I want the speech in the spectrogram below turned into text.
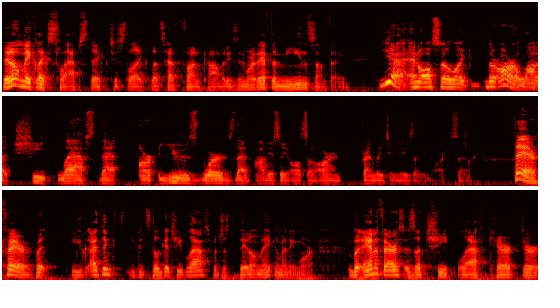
They don't make like slapstick, just like let's have fun comedies anymore. They have to mean something. Yeah, and also like there are a lot of cheap laughs that are use words that obviously also aren't friendly to use anymore. So Fair, fair, but you, I think you could still get cheap laughs, but just they don't make them anymore. But Anna Faris is a cheap laugh character,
